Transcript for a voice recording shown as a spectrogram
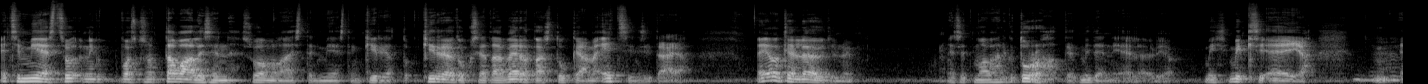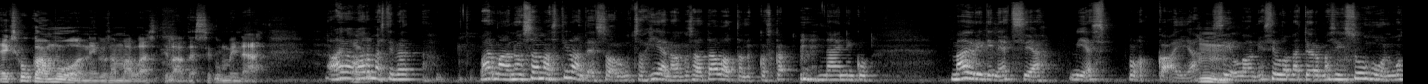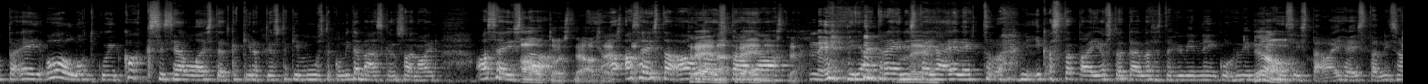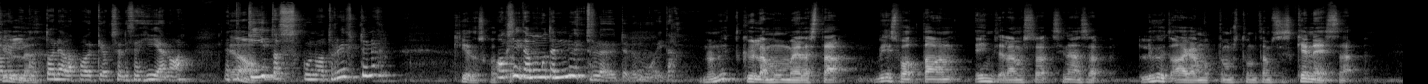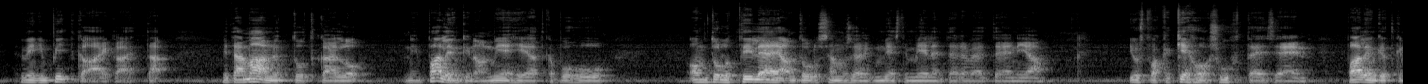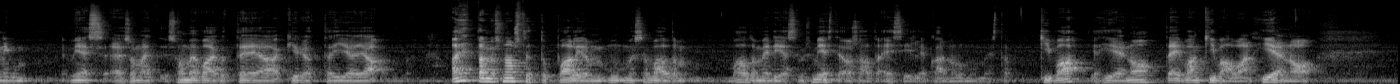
etsin miestä, niin kuin voisiko sanoa tavallisen suomalaisten miesten kirjoittu, kirjoituksia tai vertaistukea. Mä etsin sitä ja ei oikein löytynyt. Ja sitten mua vähän niin kuin turhatti, että miten niin ei löydy. Ja mik, miksi ei. Ja, mm. Eikö kukaan muu ole niin kuin samanlaisessa tilanteessa kuin minä? No aivan Onko... varmasti. Mä, varmaan on samassa tilanteessa ollut, mutta se on hienoa, kun sä oot aloittanut, koska näin niin kuin, mä yritin etsiä miesblokkaajia mm. silloin, niin silloin mä törmäsin suhun, mutta ei ollut kuin kaksi sellaista, jotka kirjoitti jostakin muusta kuin mitä mä äsken sanoin. Aseista, autoista ja aseista. Aseista, autoista Treena, ja, niin. ja treenistä ja elektroniikasta tai jostain tällaisesta hyvin, niin kuin, hyvin miehisistä aiheista, niin se oli niin kuin, todella poikkeuksellisen hienoa. Että Joo. kiitos kun oot ryhtynyt. Kiitos. Onko siitä muuten nyt löytynyt muita? No nyt kyllä mun mielestä viisi vuotta on ihmiselämässä sinänsä lyhyt aika, mutta musta tuntuu tämmöisessä skeneessä hyvinkin pitkä aika, että mitä mä oon nyt tutkaillut, niin paljonkin on miehiä, jotka puhuu, on tullut tilejä, on tullut semmoisia niin miesten mielenterveyteen ja just vaikka kehosuhteeseen, paljonkin, jotka niin mies, some, somevaikuttajia, kirjoittajia ja aihetta on myös nostettu paljon mun mielestä valta, valtamediassa myös miesten osalta esille, joka on ollut mun mielestä kiva ja hienoa, ei vaan kiva, vaan hienoa.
